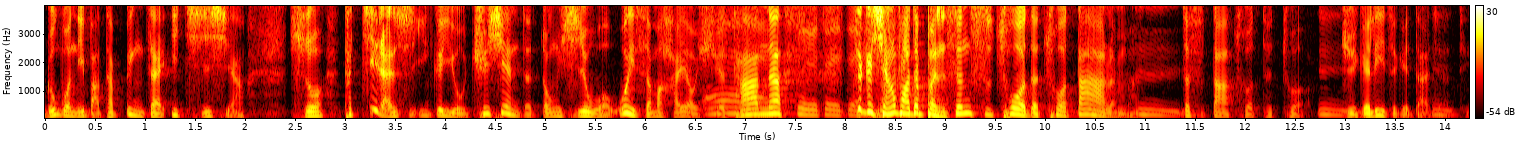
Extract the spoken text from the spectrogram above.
如果你把它并在一起想，说它既然是一个有缺陷的东西，我为什么还要学它呢？哎对对对，这个想法的本身是错的，错大了嘛。嗯这是大错特错。嗯。举个例子给大家听。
